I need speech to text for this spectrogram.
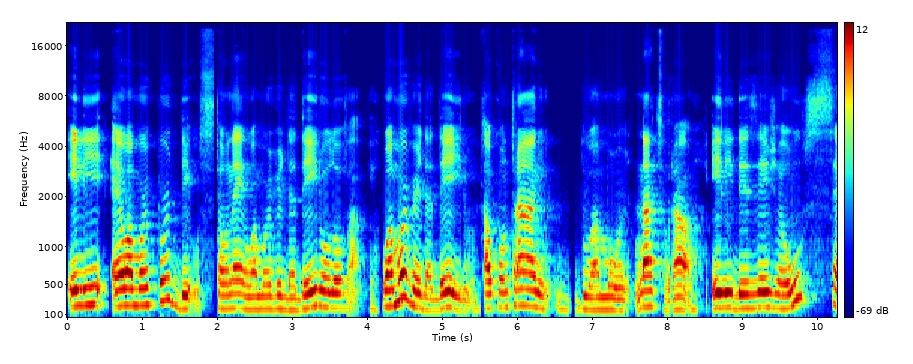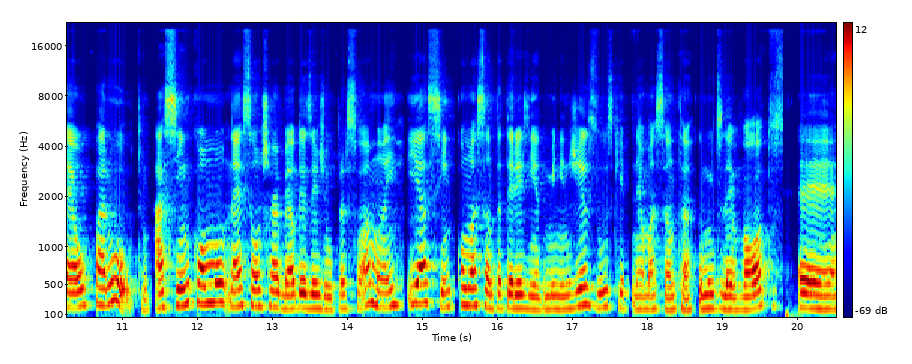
ele é o amor por Deus. Então, né, o amor verdadeiro ou louvável. O amor verdadeiro, ao contrário do amor natural, ele deseja o céu para o outro, assim como, né, São Charbel desejou para sua mãe e assim como a Santa Teresinha do Menino Jesus, que é né, uma santa com muitos devotos, é,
